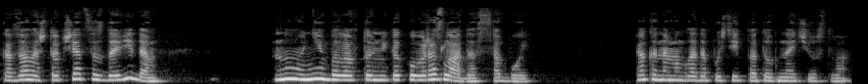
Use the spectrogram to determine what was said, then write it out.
казалось, что общаться с Давидом, ну, не было в том никакого разлада с собой. Как она могла допустить подобное чувство?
